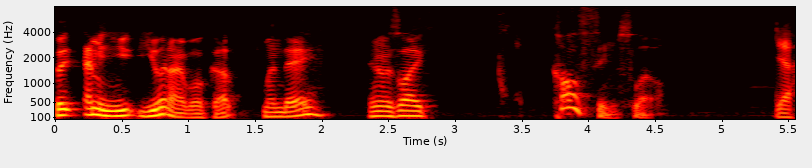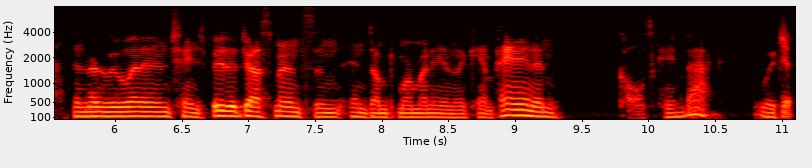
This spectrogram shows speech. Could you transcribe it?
but I mean, you, you and I woke up one day and it was like calls seem slow. Yeah. And then we went in and changed bid adjustments and, and dumped more money in the campaign and calls came back, which Yep.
